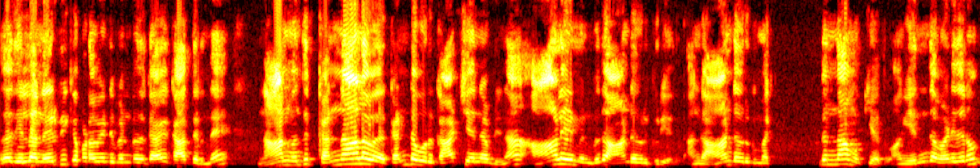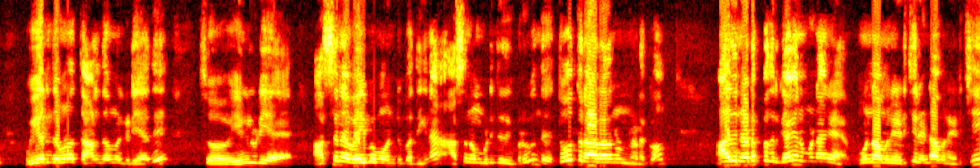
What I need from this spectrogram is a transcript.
அதாவது எல்லாம் நிரூபிக்கப்பட வேண்டும் என்பதற்காக காத்திருந்தேன். நான் வந்து கண்ணால கண்ட ஒரு காட்சி என்ன அப்படின்னா ஆலயம் என்பது ஆண்டவருக்குரியது. அங்க ஆண்டவருக்கு மட்டும்தான் முக்கியத்துவம். அங்க எந்த மனிதனும் உயர்ந்தவனோ தாழ்ந்தவனோ கிடையாது. ஸோ எங்களுடைய அசன வைபவம் வந்து பாத்தீங்கன்னா அசனம் முடிந்ததுக்கு பிறகு இந்த தோத்திர ஆராதனம் நடக்கும். அது நடப்பதற்காக என்ன பண்ணாங்க? மூணாம் மணி அடிச்சு ரெண்டாம் மணி அடிச்சு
